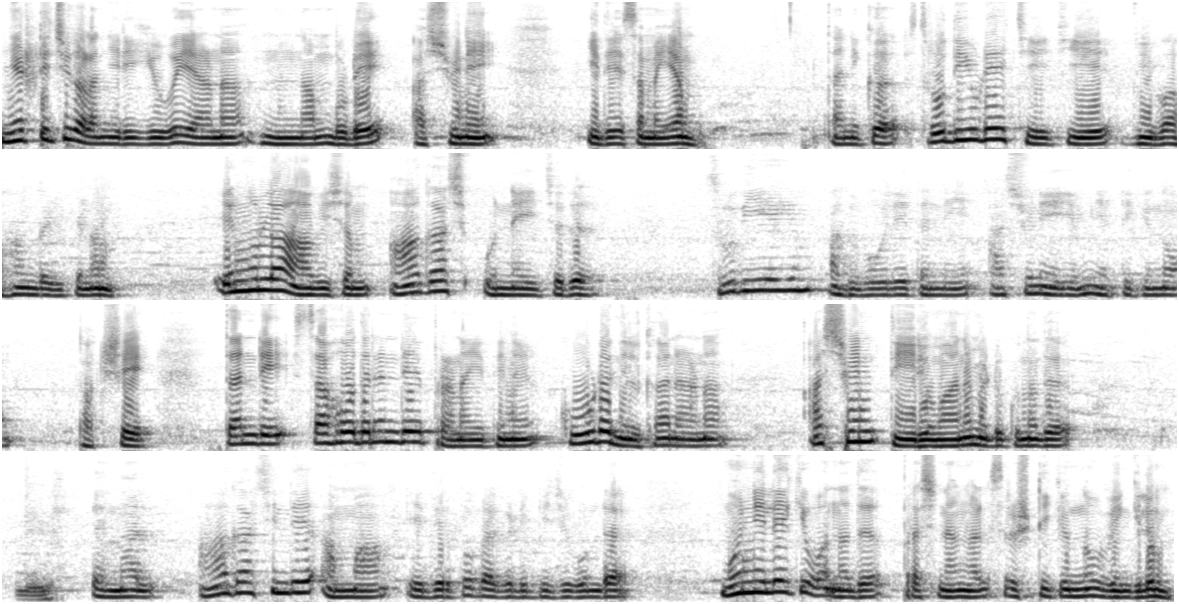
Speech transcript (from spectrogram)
ഞെട്ടിച്ചു കളഞ്ഞിരിക്കുകയാണ് നമ്മുടെ അശ്വിനെ. ഇതേസമയം തനിക്ക് ശ്രുതിയുടെ ചേച്ചിയെ വിവാഹം കഴിക്കണം എന്നുള്ള ആവശ്യം ആകാശ് ഉന്നയിച്ചത് ശ്രുതിയെയും അതുപോലെ തന്നെ അശ്വിനെയും ഞെട്ടിക്കുന്നു. പക്ഷേ തന്റെ സഹോദരന്റെ പ്രണയത്തിന് കൂടെ നിൽക്കാനാണ് അശ്വിൻ തീരുമാനമെടുക്കുന്നത്. എന്നാൽ ആകാശിന്റെ അമ്മ എതിർപ്പ് പ്രകടിപ്പിച്ചുകൊണ്ട് മുന്നിലേക്ക് വന്നത് പ്രശ്നങ്ങൾ സൃഷ്ടിക്കുന്നുവെങ്കിലും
